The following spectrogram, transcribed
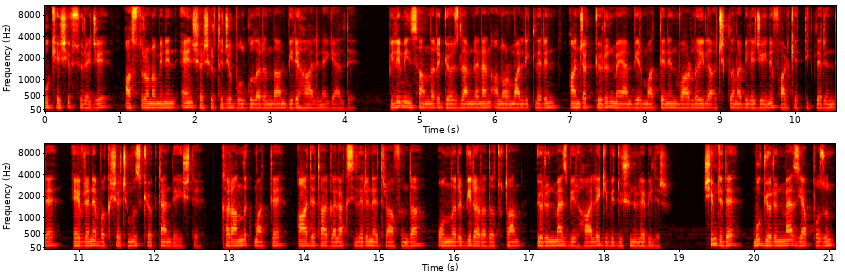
bu keşif süreci astronominin en şaşırtıcı bulgularından biri haline geldi. Bilim insanları gözlemlenen anormalliklerin ancak görünmeyen bir maddenin varlığıyla açıklanabileceğini fark ettiklerinde evrene bakış açımız kökten değişti. Karanlık madde adeta galaksilerin etrafında onları bir arada tutan görünmez bir hale gibi düşünülebilir. Şimdi de bu görünmez yapbozun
